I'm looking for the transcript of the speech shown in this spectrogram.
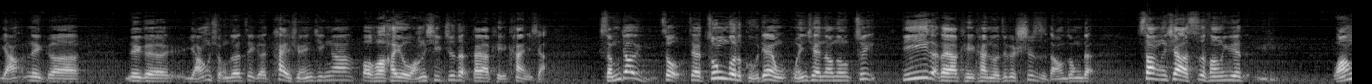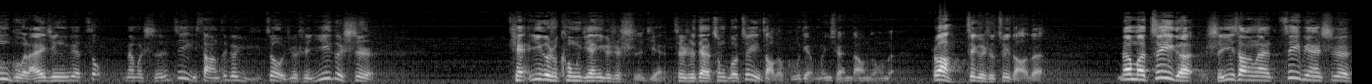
杨那个。那个杨雄的这个《太玄经》啊，包括还有王羲之的，大家可以看一下。什么叫宇宙？在中国的古典文献当中，最第一个大家可以看到这个诗子当中的“上下四方曰宇，往古来今曰宙”。那么实际上，这个宇宙就是一个是天，一个是空间，一个是时间。这是在中国最早的古典文献当中的，是吧？这个是最早的。那么这个实际上呢，这边是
